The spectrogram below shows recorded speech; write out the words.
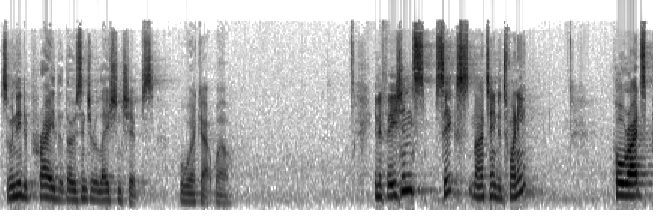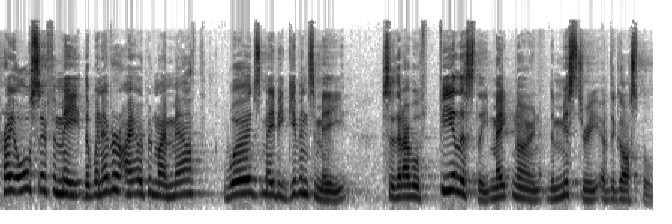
So we need to pray that those interrelationships will work out well. In Ephesians 6 19 to 20, Paul writes, Pray also for me that whenever I open my mouth, words may be given to me, so that I will fearlessly make known the mystery of the gospel,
